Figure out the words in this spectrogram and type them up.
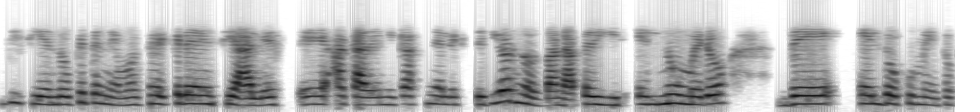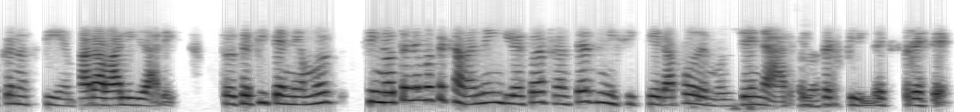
diciendo que tenemos eh, credenciales académicas en el exterior, nos van a pedir el número del el documento que nos piden para validar eso. Entonces, si, tenemos, si no tenemos examen de inglés o de francés, ni siquiera podemos llenar el perfil de Expresente.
